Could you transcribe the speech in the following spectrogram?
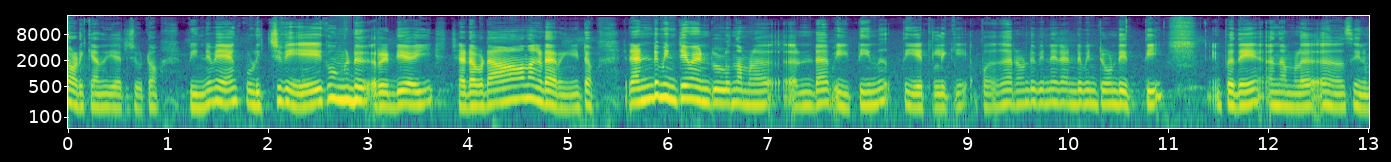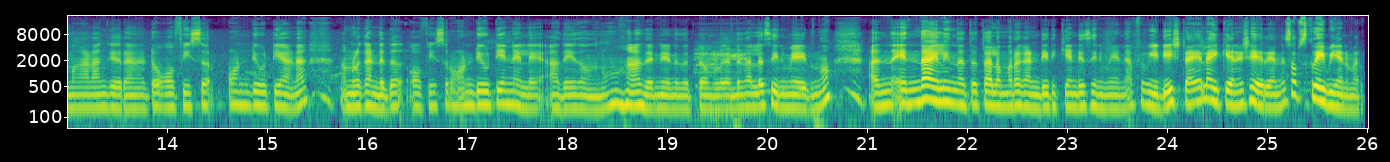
തുടയ്ക്കാമെന്ന് വിചാരിച്ചു കേട്ടോ പിന്നെ വേഗം കുളിച്ച് വേഗം അങ്ങോട്ട് റെഡിയായി ചടപടാന്ന് അങ്ങോട്ട് ഇറങ്ങി കേട്ടോ രണ്ട് മിനിറ്റേ വേണ്ടുള്ളൂ നമ്മളുടെ വീട്ടിൽ നിന്ന് തിയേറ്ററിലേക്ക് അപ്പോൾ കാരണം കൊണ്ട് പിന്നെ രണ്ട് മിനിറ്റ് കൊണ്ട് എത്തി. ഇപ്പോൾ ഇതേ നമ്മൾ സിനിമ കാണാൻ കയറാണ് കേട്ടോ ഓഫീസർ ഓൺ ഡ്യൂട്ടിയാണ് നമ്മൾ കണ്ടത് ഓഫീസർ ഓൺ ഡ്യൂട്ടി തന്നെയല്ലേ? അതേ തോന്നുന്നു. അത് തന്നെയാണ് കേട്ടോ നമ്മൾ കണ്ടത്. നല്ല സിനിമയായിരുന്നു. എന്തായാലും ഇന്നത്തെ തലമുറ കണ്ടിരിക്കേണ്ട സിനിമയാണ്. അപ്പോൾ വീഡിയോ ഇഷ്ടമായി ലൈക്ക് ചെയ്യാനും ഷെയർ ചെയ്യാനും സബ്സ്ക്രൈബ് ചെയ്യാനും മറക്കും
